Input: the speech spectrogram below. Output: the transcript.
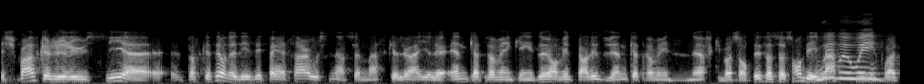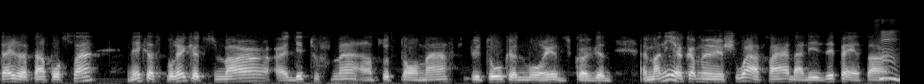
je pense que j'ai réussi à, parce que tu sais, on a des épaisseurs aussi dans ce masque-là. hein. Il y a le N95, là, on vient de parler du N99 qui va sortir. Ça, ce sont des Oui, masques oui, oui. qui nous protègent à 100%, mais que ça se pourrait que tu meurs euh, d'étouffement en de ton masque plutôt que de mourir du COVID. À un moment donné, il y a comme un choix à faire dans les épaisseurs. Hmm.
